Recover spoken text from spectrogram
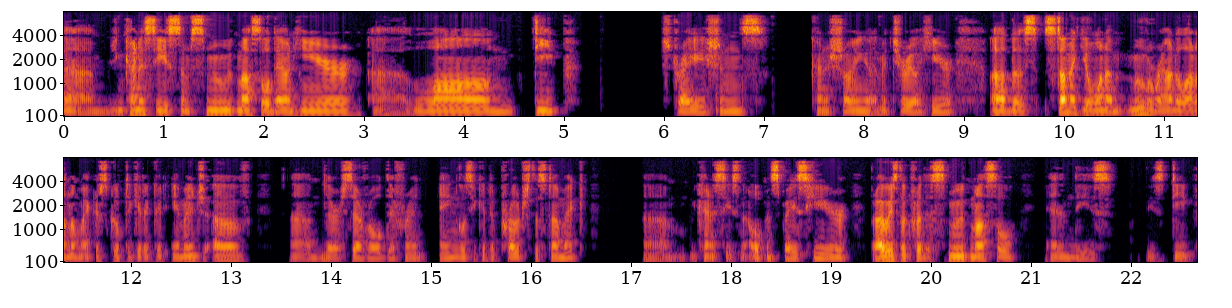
um, you can kind of see some smooth muscle down here, uh, long, deep striations, kind of showing the material here. Uh, the stomach you'll want to move around a lot on the microscope to get a good image of. Um, there are several different angles you could approach the stomach. Um, you kind of see some open space here, but I always look for the smooth muscle and these these deep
